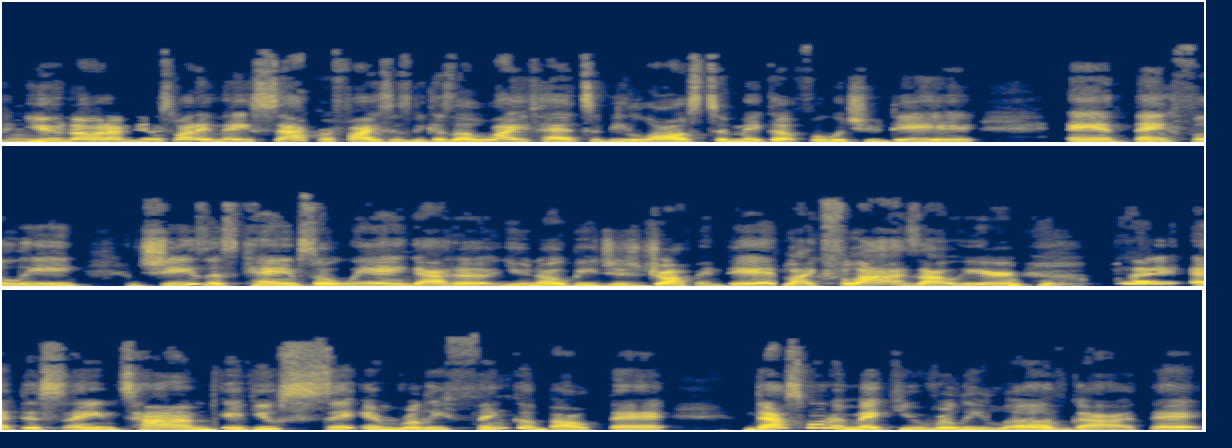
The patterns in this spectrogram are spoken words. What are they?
Mm-hmm. You know what I mean? That's why they made sacrifices because a life had to be lost to make up for what you did. And thankfully, Jesus came, so we ain't got to, you know, be just dropping dead like flies out here. Mm-hmm. But at the same time, if you sit and really think about that, that's going to make you really love God, that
